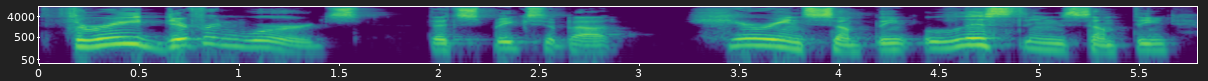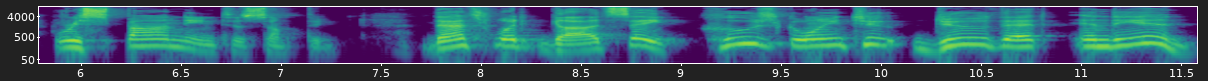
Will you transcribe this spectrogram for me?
Three different words that speaks about hearing something, listening something, responding to something. That's what God's saying. Who's going to do that in the end?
